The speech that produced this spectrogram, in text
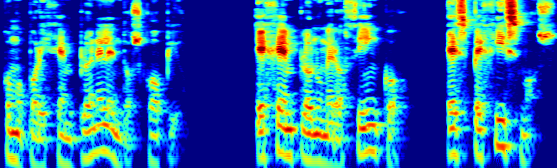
como por ejemplo en el endoscopio. Ejemplo número 5. Espejismos.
